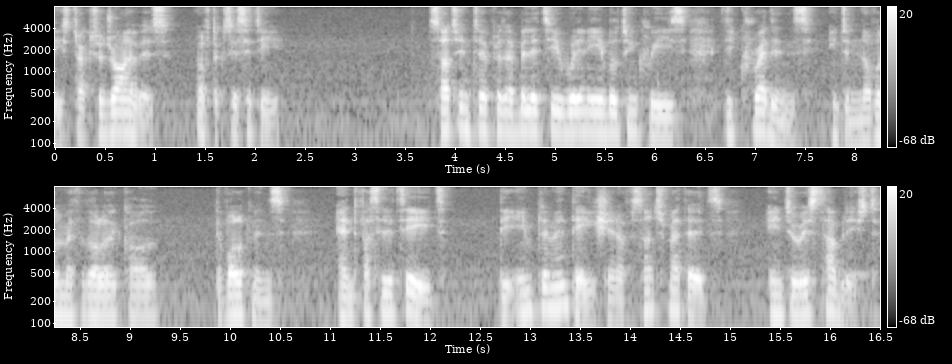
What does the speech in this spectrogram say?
the structure drivers of toxicity. Such interpretability will enable to increase the credence into novel methodological developments and facilitate the implementation of such methods into established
